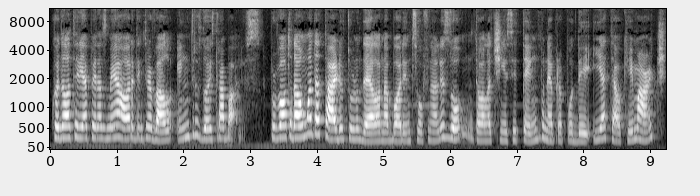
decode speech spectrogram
quando ela teria apenas meia hora de intervalo entre os dois trabalhos. Por volta da uma da tarde, o turno dela na Body Soul finalizou, então ela tinha esse tempo, né, para poder ir até o Kmart,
